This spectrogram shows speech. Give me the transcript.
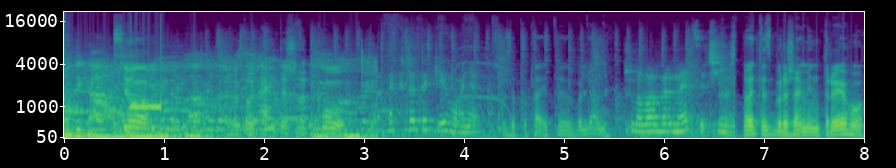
вовтикав. Все, викликайте швидку. Так хто такі гонять? Запитайте в Альони. Слова вернеться чи ні? Давайте збережемо інтригу.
